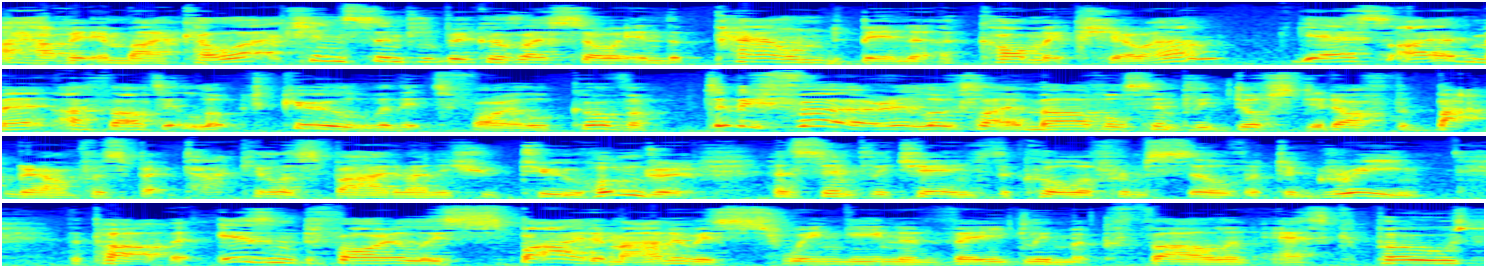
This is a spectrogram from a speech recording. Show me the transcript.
I have it in my collection simply because I saw it in the pound bin at a comic show and Yes, I admit I thought it looked cool with its foil cover. To be fair, it looks like Marvel simply dusted off the background for Spectacular Spider-Man issue 200 and simply changed the colour from silver to green. The part that isn't foil is Spider-Man, who is swinging in a vaguely McFarlane-esque pose,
